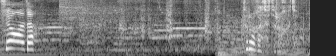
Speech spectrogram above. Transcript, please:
수영하자 들어가자 들어가자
